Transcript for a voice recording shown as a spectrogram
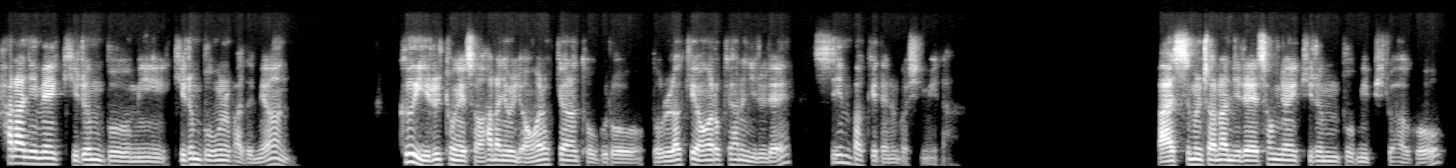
하나님의 기름 부음이 기름 부음을 받으면 그 일을 통해서 하나님을 영화롭게 하는 도구로 놀랍게 영화롭게 하는 일에 쓰임 받게 되는 것입니다. 말씀을 전한 일에 성령의 기름 부음이 필요하고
